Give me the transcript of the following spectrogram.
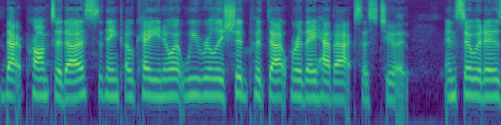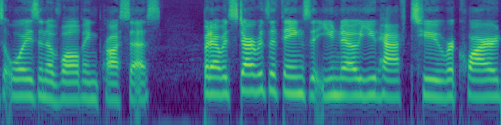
that prompted us to think, okay, you know what, we really should put that where they have access to it. And so it is always an evolving process. But I would start with the things that you know you have to require.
